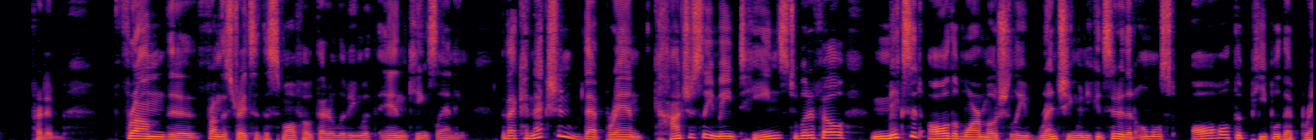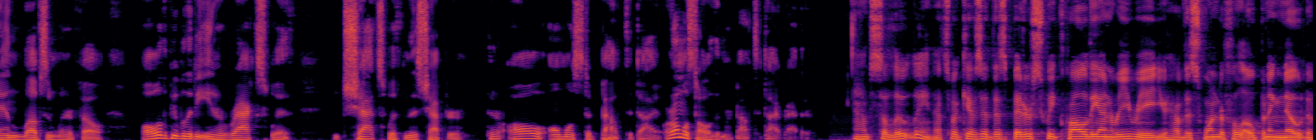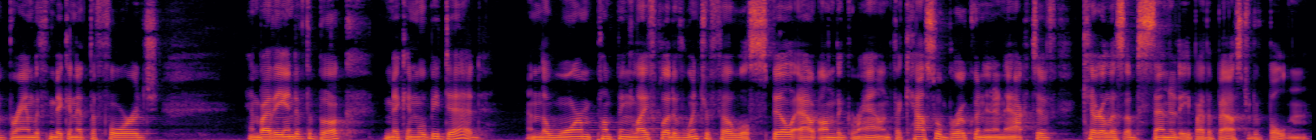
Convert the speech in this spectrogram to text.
from the from the straits of the small folk that are living within King's Landing. But that connection that Bran consciously maintains to Winterfell makes it all the more emotionally wrenching when you consider that almost all the people that Bran loves in Winterfell, all the people that he interacts with, he chats with in this chapter, they're all almost about to die, or almost all of them are about to die, rather. Absolutely. That's what gives it this bittersweet quality on reread. You have this wonderful opening note of Bran with Mikken at the forge. And by the end of the book, Mikken will be dead and the warm, pumping lifeblood of Winterfell will spill out on the ground, the castle broken in an act of careless obscenity by the bastard of Bolton.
